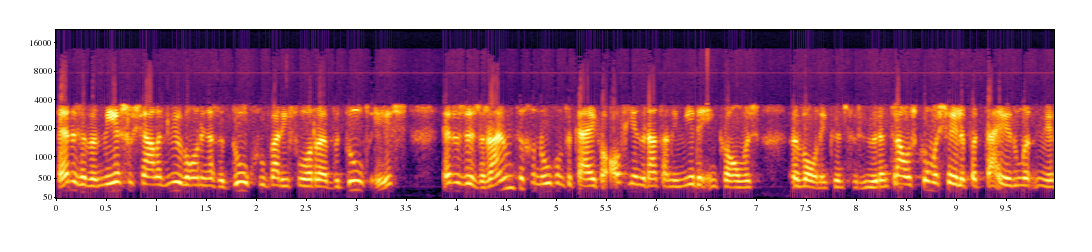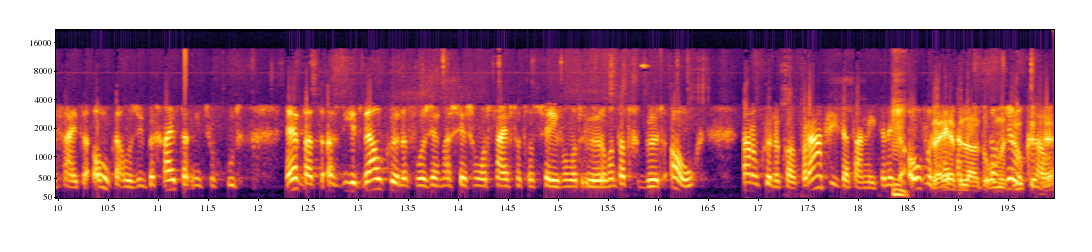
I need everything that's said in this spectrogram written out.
He, dus we hebben meer sociale huurwoningen als de doelgroep waar die voor uh, bedoeld is... He, dus er is ruimte genoeg om te kijken of je inderdaad aan die middeninkomens een woning kunt verhuren. En trouwens, commerciële partijen doen dat nu in feite ook al, dus ik begrijp dat niet zo goed. He, wat, als die het wel kunnen voor zeg maar 650 tot 700 euro, want dat gebeurt ook, waarom kunnen corporaties dat dan niet? En is de overheid Wij hebben laten onderzoeken hè,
